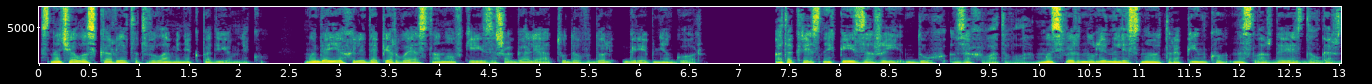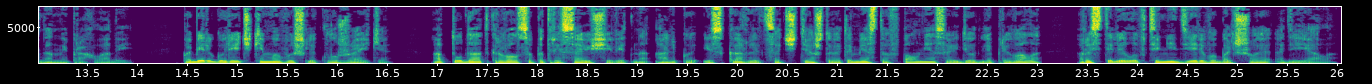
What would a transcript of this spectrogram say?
Сначала Скарлетт отвела меня к подъемнику. Мы доехали до первой остановки и зашагали оттуда вдоль гребня гор. От окрестных пейзажей дух захватывало. Мы свернули на лесную тропинку, наслаждаясь долгожданной прохладой. По берегу речки мы вышли к лужайке. Оттуда открывался потрясающий вид на Альпы, и Скарлетт, сочтя, что это место вполне сойдет для привала, расстелила в тени дерева большое одеяло.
